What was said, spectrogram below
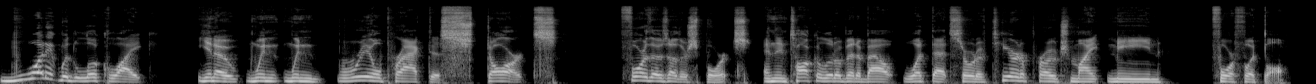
what it would look like you know when when real practice starts for those other sports and then talk a little bit about what that sort of tiered approach might mean for football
